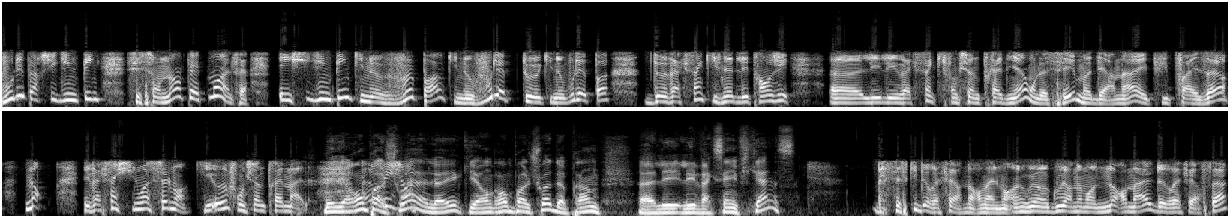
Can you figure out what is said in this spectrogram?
voulue par Xi Jinping. C'est son entêtement à le faire. Et Xi Jinping qui ne veut pas, qui ne voulait euh, qui ne voulait pas de vaccins qui venaient de l'étranger. Euh, les, les vaccins qui fonctionnent très bien, on le sait, Moderna et puis Pfizer. Non, les vaccins chinois seulement, qui eux fonctionnent très mal. Mais ils n'auront pas le les gens- choix, Loïc. Ils n'auront pas le choix de prendre euh, les, les vaccins efficaces. Ben, c'est ce qu'il devrait faire normalement. Un, un gouvernement normal devrait faire ça.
